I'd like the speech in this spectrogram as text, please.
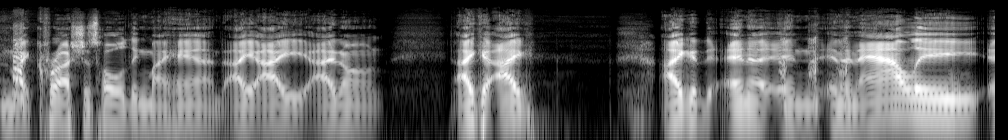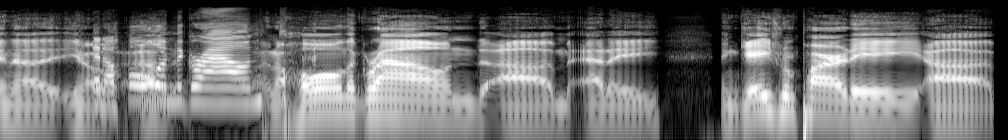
my crush is holding my hand. I I I don't I I I could in a in in an alley in a you know In a hole out- in the ground. in a hole in the ground um, at a engagement party, uh,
